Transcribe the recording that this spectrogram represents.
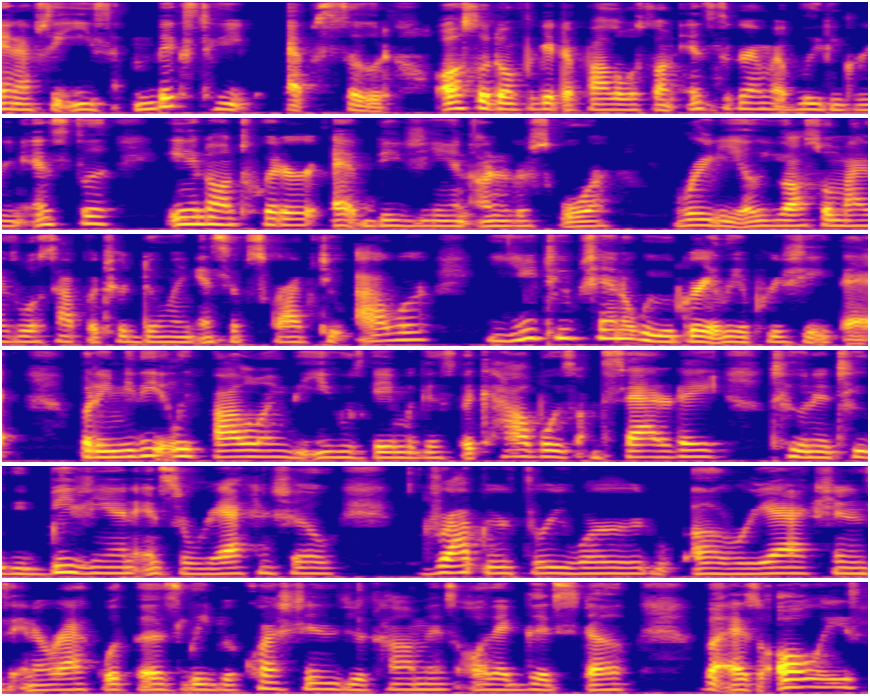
NFC East mixtape episode. Also, don't forget to follow us on Instagram at Bleeding Green Insta and on Twitter at BGN underscore radio. You also might as well stop what you're doing and subscribe to our YouTube channel. We would greatly appreciate that. But immediately following the Eagles game against the Cowboys on Saturday, tune into the BGN Instant Reaction Show. Drop your three word uh, reactions, interact with us, leave your questions, your comments, all that good stuff. But as always,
